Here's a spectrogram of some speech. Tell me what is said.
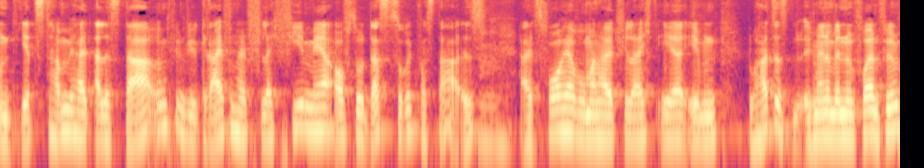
und jetzt haben wir halt alles da irgendwie und wir greifen halt vielleicht viel mehr auf so das zurück, was da ist, als vorher, wo man halt vielleicht eher eben, du hattest, ich meine, wenn du vorher einen Film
